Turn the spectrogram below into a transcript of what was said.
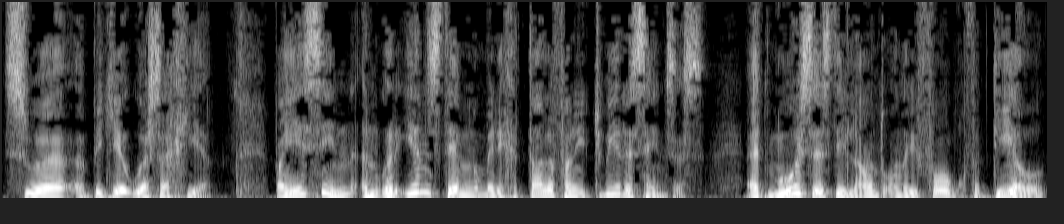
so 'n bietjie oorsig gee. Want jy sien in ooreenstemming met die getalle van die tweede sensus het Moses die land onder die volk verdeel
